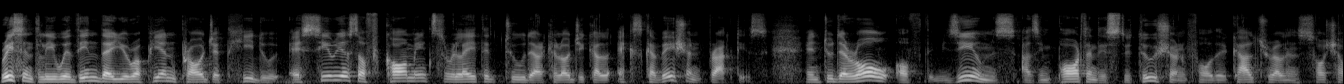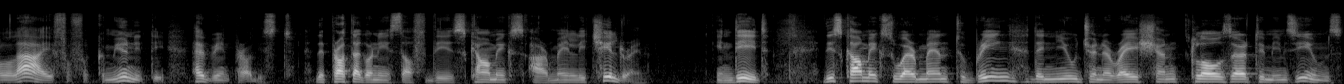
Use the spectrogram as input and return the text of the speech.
Recently, within the European project HIDU, a series of comics related to the archaeological excavation practice and to the role of the museums as important institution for the cultural and social life of a community have been produced. The protagonists of these comics are mainly children. Indeed, these comics were meant to bring the new generation closer to museums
